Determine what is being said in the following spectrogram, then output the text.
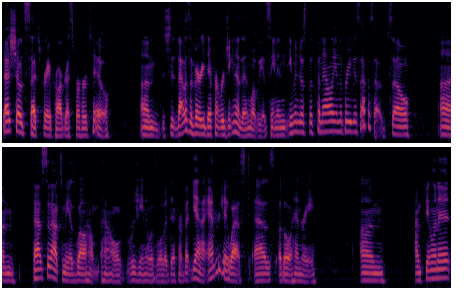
that showed such great progress for her too. Um, she, that was a very different Regina than what we had seen in even just the finale in the previous episode. So, um, that stood out to me as well. How how Regina was a little bit different. But yeah, Andrew J. West as adult Henry. Um, I'm feeling it.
